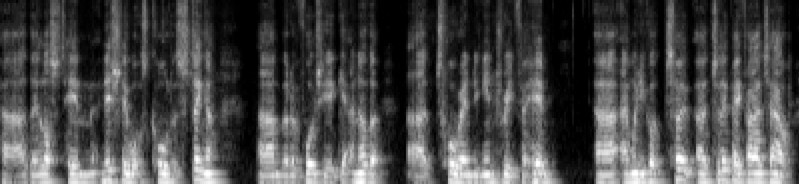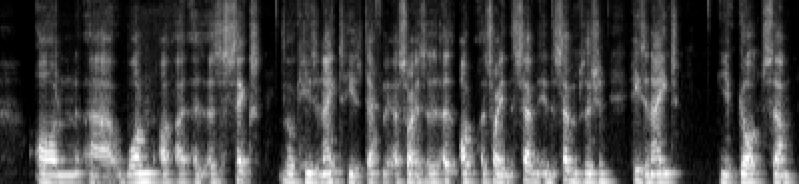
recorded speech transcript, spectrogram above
Uh, they lost him initially, what was called a stinger, um, but unfortunately, get another uh, tour-ending injury for him. Uh, and when you've got to, uh, Taulupe Faletau on uh, one uh, uh, as a six, look, he's an eight. He's definitely uh, sorry. sorry, in the seven in the seventh position, he's an eight. You've got um,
